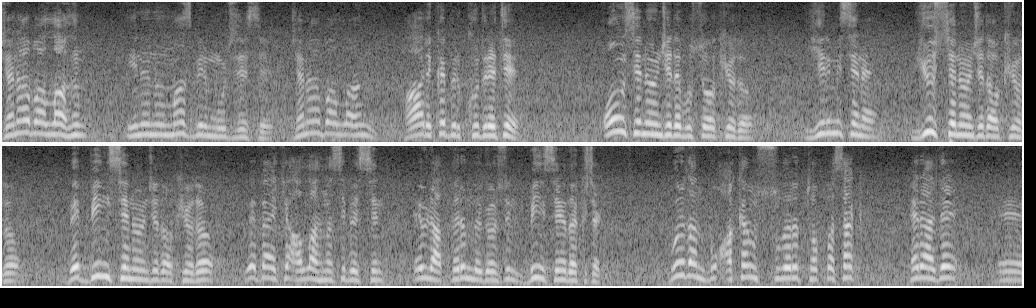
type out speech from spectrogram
Cenab-ı Allah'ın inanılmaz bir mucizesi. Cenab-ı Allah'ın harika bir kudreti. 10 sene önce de bu su akıyordu. 20 sene, 100 sene önce de akıyordu. Ve 1000 sene önce de akıyordu. Ve belki Allah nasip etsin evlatlarım da görsün 1000 sene de akacak. Buradan bu akan suları toplasak herhalde e,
